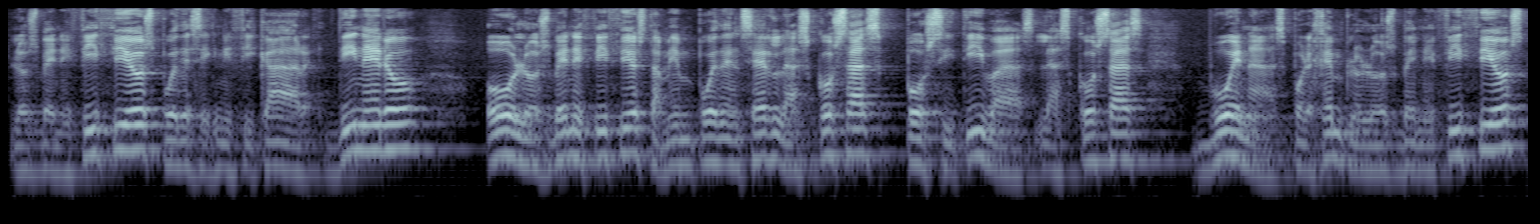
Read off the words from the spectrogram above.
Los beneficios puede significar dinero o los beneficios también pueden ser las cosas positivas, las cosas buenas. Por ejemplo, los beneficios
